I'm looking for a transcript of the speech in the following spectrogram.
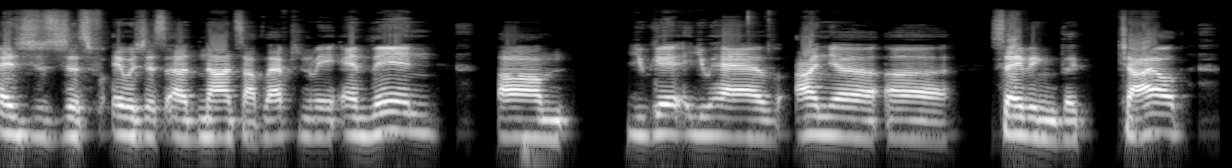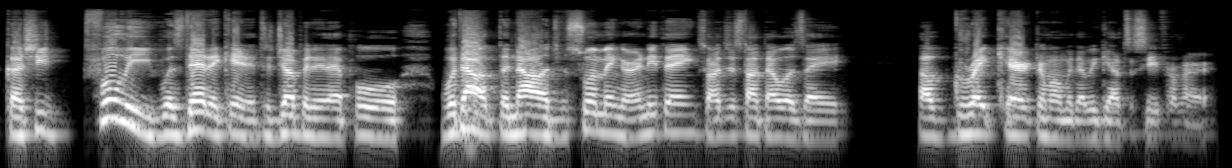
It's just just it was just a nonstop laughter to me. And then um you get you have Anya uh saving the child because she fully was dedicated to jumping in that pool without the knowledge of swimming or anything. So I just thought that was a a great character moment that we got to see from her.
